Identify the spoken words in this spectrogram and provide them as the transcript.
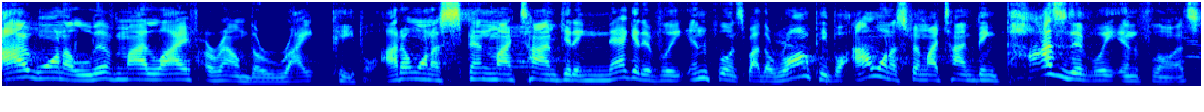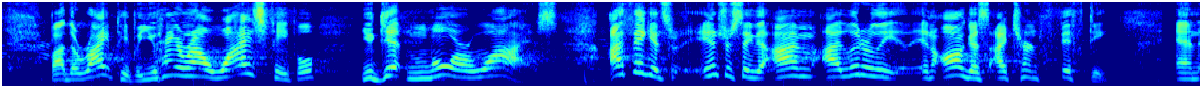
I want to live my life around the right people. I don't want to spend my time getting negatively influenced by the wrong people. I want to spend my time being positively influenced by the right people. You hang around wise people, you get more wise. I think it's interesting that I'm, I literally, in August, I turned 50. And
